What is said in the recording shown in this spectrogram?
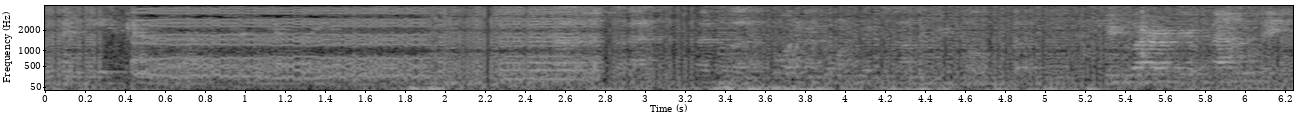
prevent these kind of scenarios. That's, that's, that's the point I want to some people, but beware of your family.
